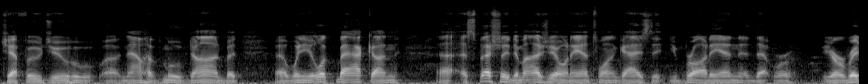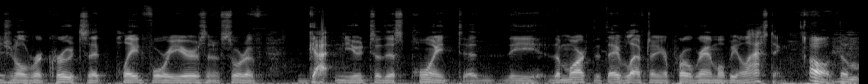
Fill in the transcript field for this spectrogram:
Jeff Uju, who uh, now have moved on. But uh, when you look back on, uh, especially Demajeo and Antwon, guys that you brought in that were your original recruits that played four years and have sort of gotten you to this point, uh, the the mark that they've left on your program will be lasting. Oh, the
